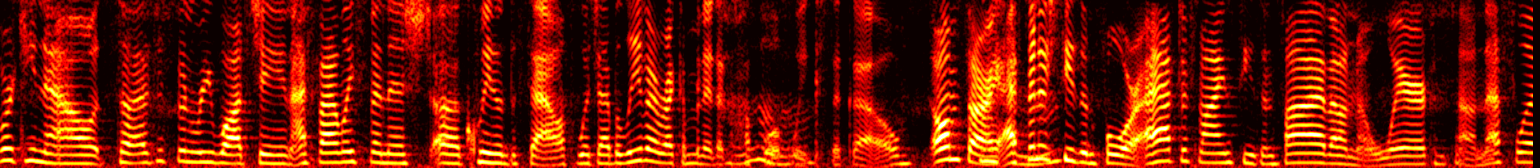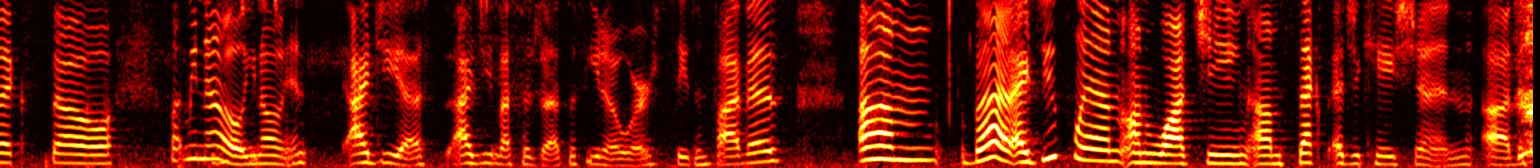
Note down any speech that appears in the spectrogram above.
working out, so I've just been rewatching. I finally finished uh, Queen of the South, which I believe I recommended a couple of Oh. weeks ago. Oh, I'm sorry, I Mhm. finished season four. I have to find season five. I don't know where because it's not on Netflix. So let me know. You know, in IGS, IG message us if you know where season five is. Um, but I do plan on watching um, Sex Education uh, this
